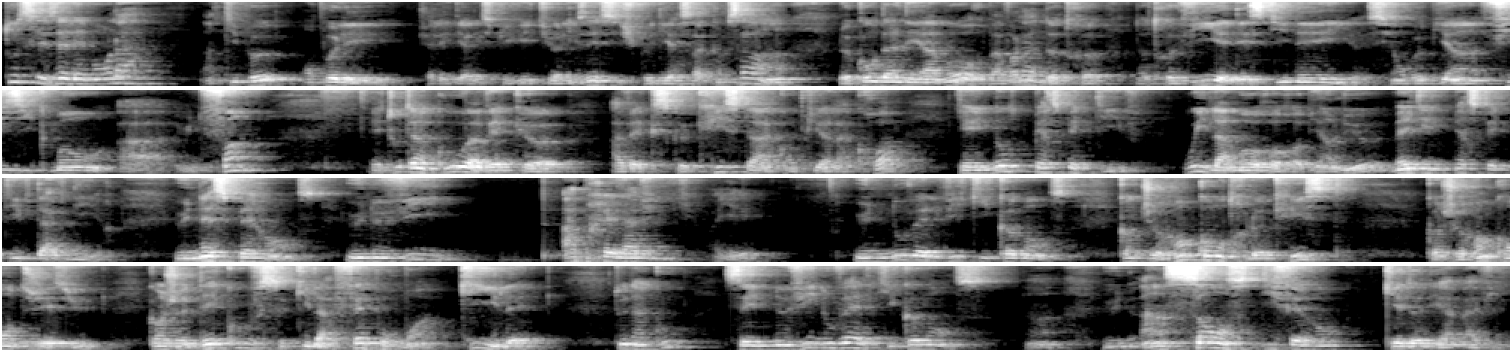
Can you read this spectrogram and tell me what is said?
Tous ces éléments-là, un petit peu, on peut les, j'allais dire les spiritualiser, si je peux dire ça comme ça, hein. le condamner à mort, ben voilà, notre, notre vie est destinée, si on veut bien, physiquement à une fin. Et tout d'un coup, avec, euh, avec ce que Christ a accompli à la croix, il y a une autre perspective. Oui, la mort aura bien lieu, mais il y a une perspective d'avenir, une espérance, une vie après la vie, voyez Une nouvelle vie qui commence. Quand je rencontre le Christ, quand je rencontre Jésus, quand je découvre ce qu'il a fait pour moi, qui il est, tout d'un coup, c'est une vie nouvelle qui commence, hein, un sens différent qui est donné à ma vie.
